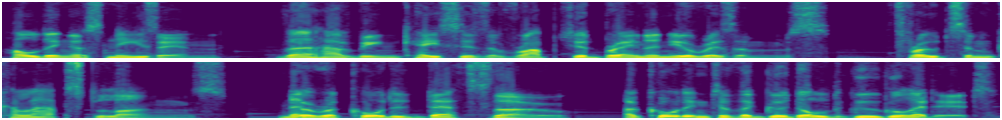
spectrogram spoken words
Holding a sneeze in. There have been cases of ruptured brain aneurysms, throats and collapsed lungs. No recorded deaths though. According to the good old Google edit.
